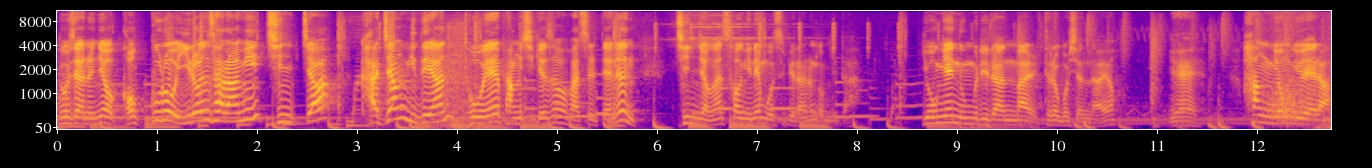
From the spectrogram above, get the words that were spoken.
노자는요 거꾸로 이런 사람이 진짜 가장 위대한 도의 방식에서 봤을 때는 진정한 성인의 모습이라는 겁니다. 용의 눈물이라는 말 들어보셨나요? 예. 항용유해라.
